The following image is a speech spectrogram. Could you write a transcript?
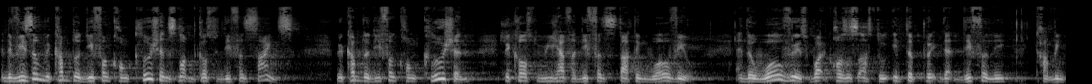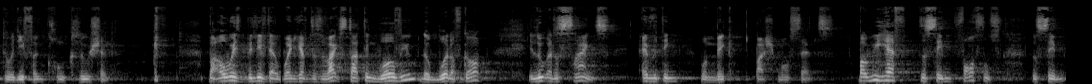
And the reason we come to different conclusion is not because of different science. We come to different conclusion because we have a different starting worldview. And the worldview is what causes us to interpret that differently, coming to a different conclusion. but I always believe that when you have the right starting worldview, the Word of God, you look at the science, everything will make much more sense. But we have the same fossils, the same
